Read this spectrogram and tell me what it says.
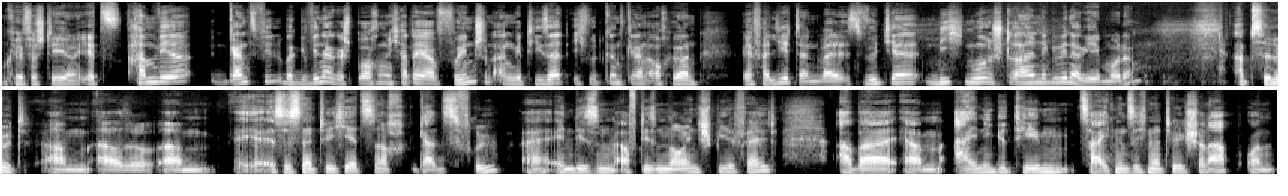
Okay, verstehe. Jetzt haben wir ganz viel über Gewinner gesprochen. Ich hatte ja vorhin schon angeteasert, ich würde ganz gerne auch hören, wer verliert denn? Weil es wird ja nicht nur strahlende Gewinner geben, oder? Absolut. Ähm, also ähm, es ist natürlich jetzt noch ganz früh äh, in diesem, auf diesem neuen Spielfeld, aber ähm, einige Themen zeichnen sich natürlich schon ab. Und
